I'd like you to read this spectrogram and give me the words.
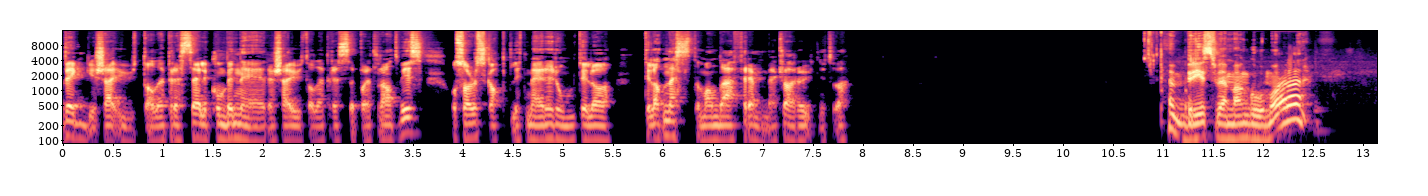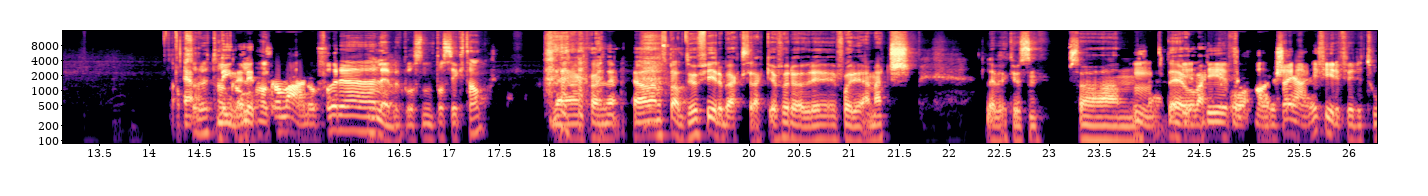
vegger seg ut av det presset, eller kombinerer seg ut av det presset på et eller annet vis, og så har du skapt litt mer rom til, å, til at nestemann der fremme klarer å utnytte det. Bris Wembangomo, eller? Absolutt. Han, ja, kan, han kan være noe for uh, Leverkosen på sikt, han. Det kan, det. ja, de spilte jo firebacksrekke for øvrig i forrige match, Leverkusen. Så um, Mm. det er jo de, verdt de å forsvarer seg gjerne i 4-4-2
